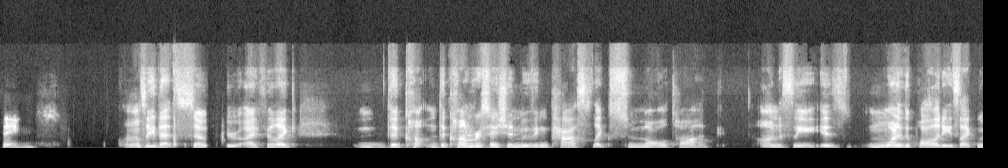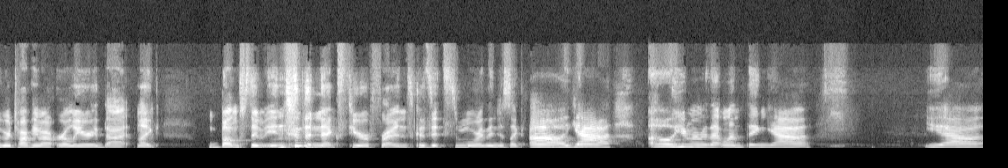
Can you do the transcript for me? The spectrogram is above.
things. Honestly, that's so true. I feel like the con- the conversation moving past like small talk honestly is one of the qualities like we were talking about earlier that like bumps them into the next tier of friends because it's more than just like oh yeah oh you remember that one thing yeah yeah.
